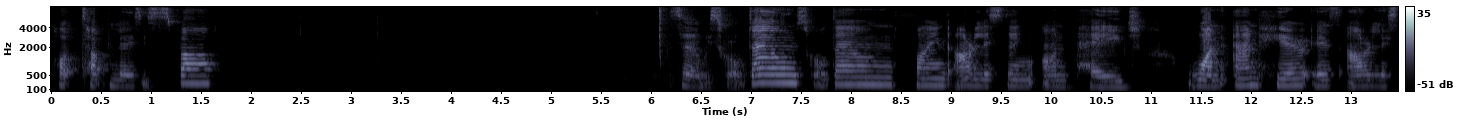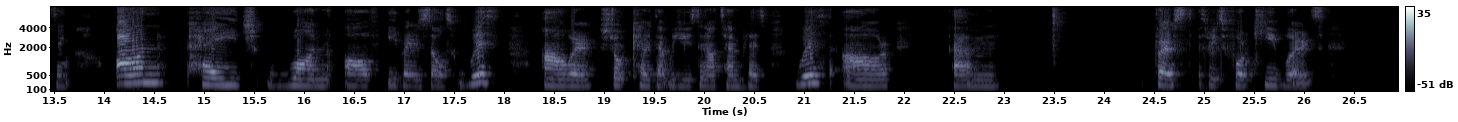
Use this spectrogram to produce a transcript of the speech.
hot tub lazy spa. So we scroll down, scroll down, find our listing on page one. And here is our listing on page one of eBay results with our shortcode that we use in our template with our um, first three to four keywords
